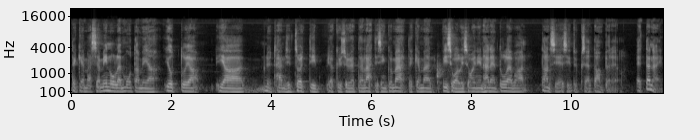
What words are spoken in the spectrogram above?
tekemässä minulle muutamia juttuja ja nyt hän sitten soitti ja kysyi, että lähtisinkö mä tekemään visualisoinnin hänen tulevaan tanssiesitykseen Tampereella. Että näin.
